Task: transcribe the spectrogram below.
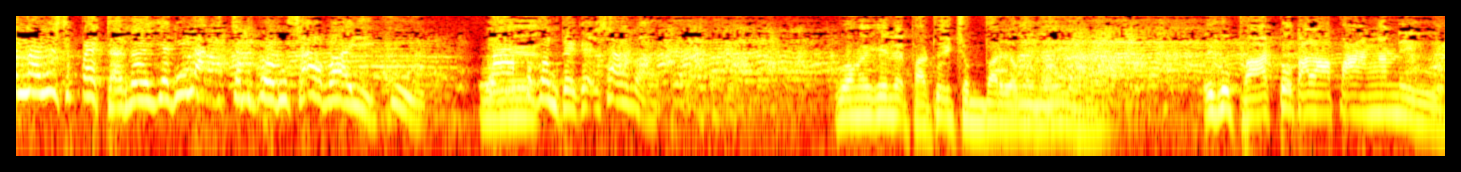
Anane sepeda nayeng lak kecemplung sawah iku. Lah apa Wonge- kon dekek sawah? Wong iki nek bathuk jembar ya ngene iki. Iku bathuk ta lapangan iku.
